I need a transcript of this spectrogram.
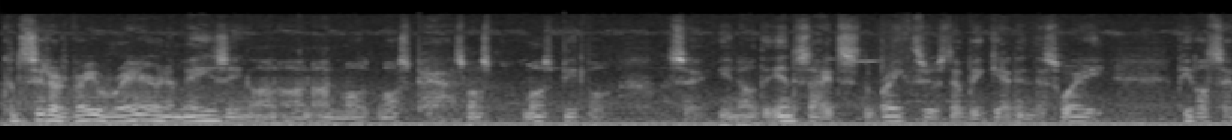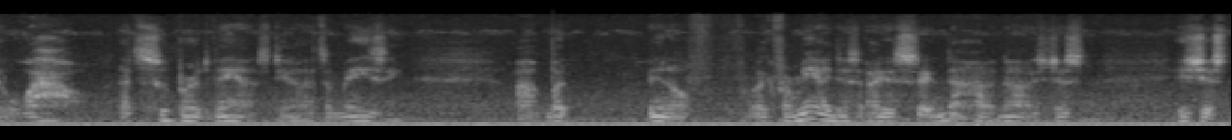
considered very rare and amazing on, on, on most, most paths. Most, most people say, you know, the insights, the breakthroughs that we get in this way, people say, wow, that's super advanced, you know, that's amazing. Uh, but, you know, like for me, I just, I just say, no, no, it's just, it's just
